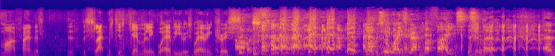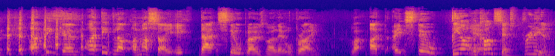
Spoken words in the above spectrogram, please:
might have found the, the, the slap was just generally whatever you was wearing, Chris. Oh, and it was always around my face as well. Um, I think um, I did love. I must say, it that still blows my little brain. Like I, it's still The art, the concept, brilliant.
